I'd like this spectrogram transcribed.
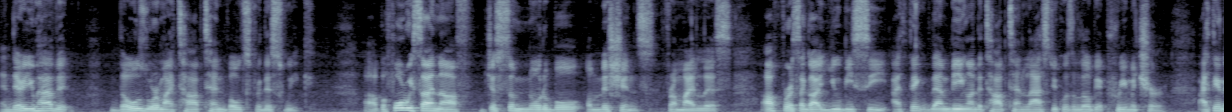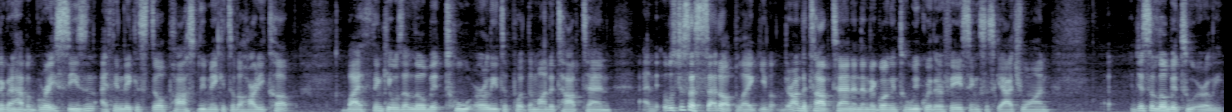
And there you have it. Those were my top 10 votes for this week. Uh, before we sign off, just some notable omissions from my list. Up first, I got UBC. I think them being on the top 10 last week was a little bit premature. I think they're going to have a great season. I think they could still possibly make it to the Hardy Cup, but I think it was a little bit too early to put them on the top 10. And it was just a setup. Like, you know, they're on the top 10 and then they're going into a week where they're facing Saskatchewan. Just a little bit too early.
